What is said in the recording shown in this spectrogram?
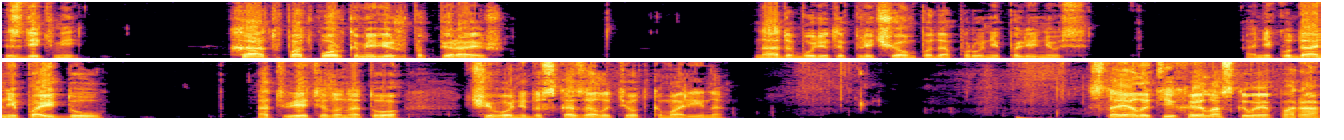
с детьми. Хату подпорками, вижу, подпираешь. Надо будет и плечом подопру, не поленюсь. А никуда не пойду, ответила на то, чего не досказала тетка Марина. Стояла тихая ласковая пора.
